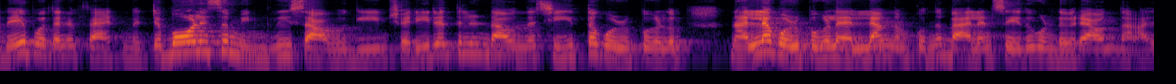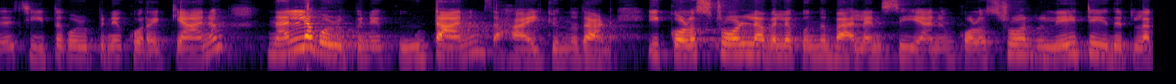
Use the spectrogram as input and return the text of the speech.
അതേപോലെ തന്നെ ഫാറ്റ് മെറ്റബോളിസം ഇൻക്രീസ് ആവുകയും ശരീരത്തിൽ ഉണ്ടാവുന്ന ചീത്ത കൊഴുപ്പുകളും നല്ല കൊഴുപ്പുകളും എല്ലാം നമുക്കൊന്ന് ബാലൻസ് ചെയ്ത് കൊണ്ടുവരാവുന്നതാണ്. അതായത് ചീത്ത കൊഴുപ്പിനെ കുറയ്ക്കാനും നല്ല കൊഴുപ്പിനെ കൂട്ടാനും സഹായിക്കുന്നതാണ്. ഈ കൊളസ്ട്രോൾ ലെവലൊക്കെ ഒന്ന് ബാലൻസ് ചെയ്യാനും കൊളസ്ട്രോൾ റിലേറ്റ് ചെയ്തിട്ടുള്ള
